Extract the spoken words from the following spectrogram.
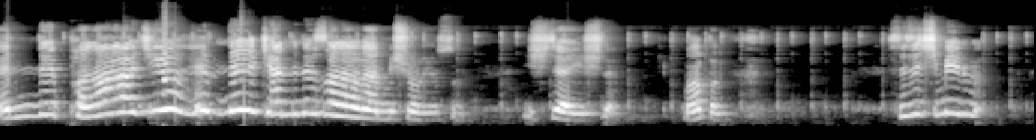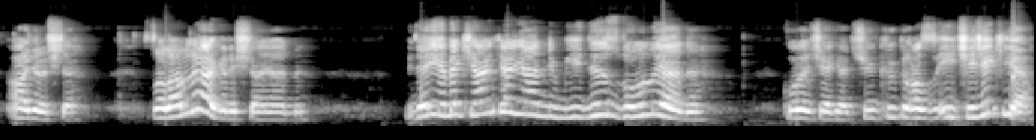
Hem de para harcıyor hem de kendine zarar vermiş oluyorsun. İşte işte. Ne yapalım? Siz içmeyin arkadaşlar. Zararlı arkadaşlar yani. Bir de yemek yerken yani mideniz dolu yani. Kola çeker. Çünkü gazlı içecek ya.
